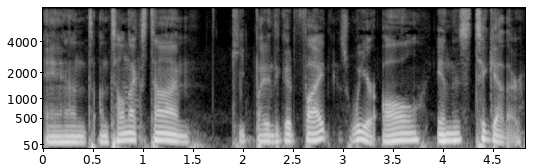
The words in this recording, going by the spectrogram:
And until next time, keep fighting the good fight because we are all in this together.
